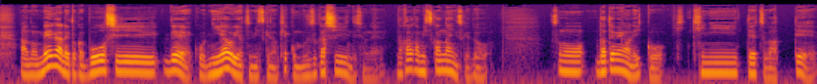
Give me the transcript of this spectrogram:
あの、メガネとか帽子で、こう、似合うやつ見つけるのは結構難しいんですよね。なかなか見つかんないんですけど、その、伊達メガネ1個気に入ったやつがあって、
